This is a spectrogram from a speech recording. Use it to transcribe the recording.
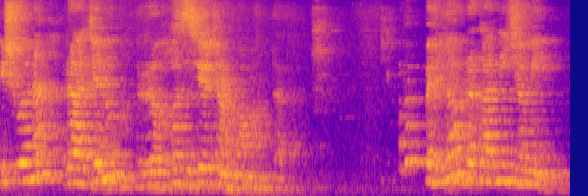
ઈશ્વરના રાજ્યનું રહસ્ય જાણવા માંગતા હતા. હવે પહેલા પ્રકારની જમીન.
